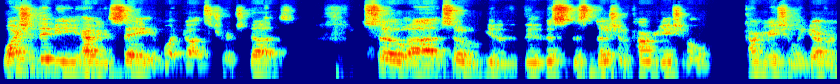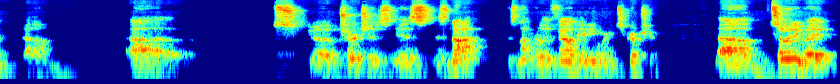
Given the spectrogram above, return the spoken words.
Why should they be having a say in what God's church does? So, uh, so you know, the, this this notion of congregational, congregationally governed um, uh, uh, churches is is not is not really found anywhere in Scripture. Um, so anyway,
